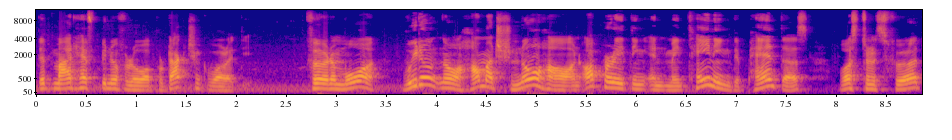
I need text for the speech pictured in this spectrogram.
that might have been of lower production quality. Furthermore, we don't know how much know-how on operating and maintaining the Panthers was transferred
